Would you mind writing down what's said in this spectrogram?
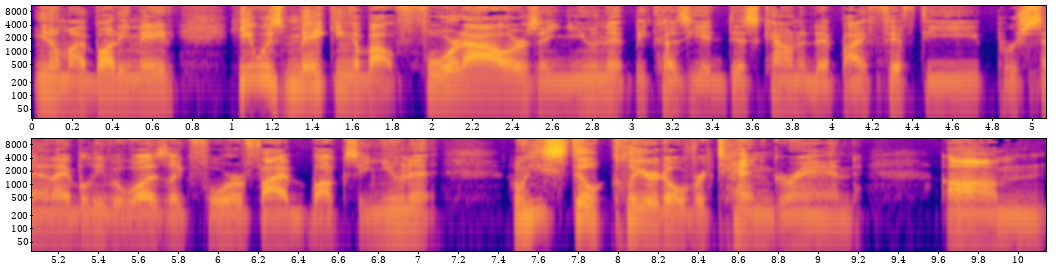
you know, my buddy made, he was making about $4 a unit because he had discounted it by 50%, I believe it was, like four or five bucks a unit. Well, he still cleared over 10 grand Um,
